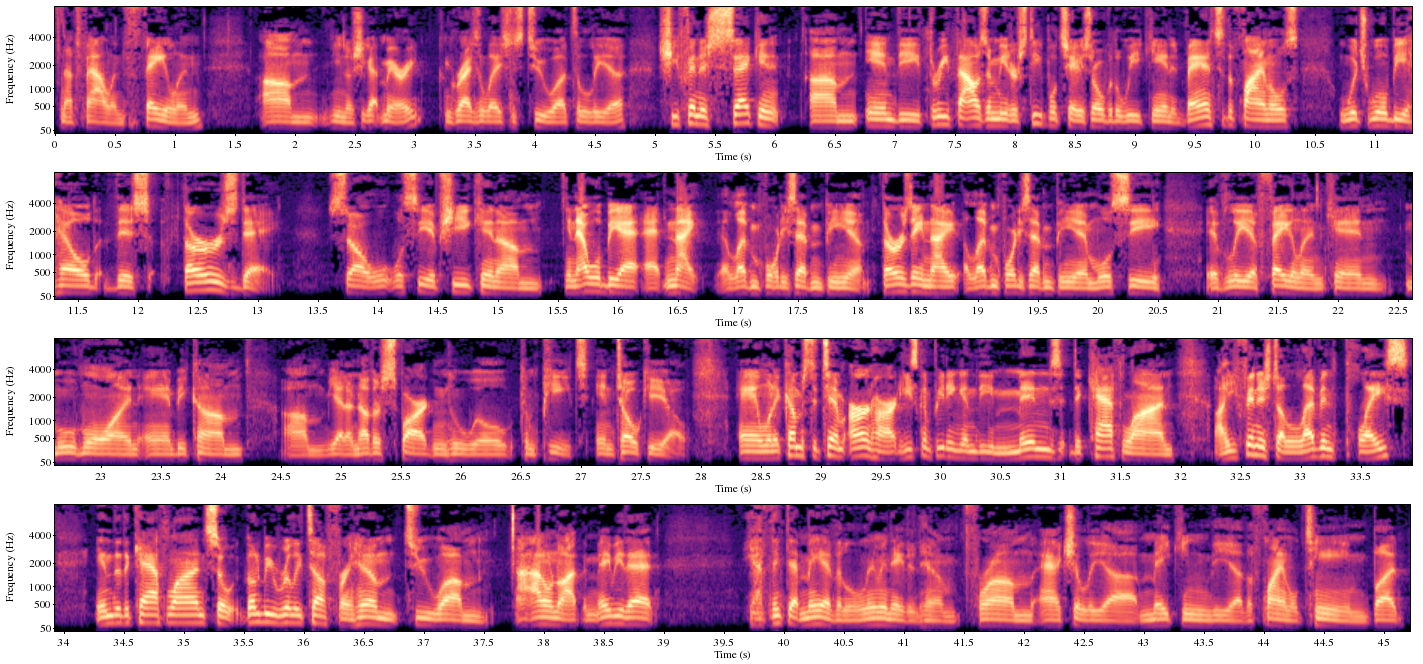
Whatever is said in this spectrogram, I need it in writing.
not Fallon, Phelan. Um, you know, she got married. Congratulations to uh, to Leah. She finished second um, in the 3,000 meter steeplechase over the weekend, advanced to the finals, which will be held this Thursday. So we'll see if she can, um, and that will be at, at night, 11:47 p.m. Thursday night, 11:47 p.m. We'll see if Leah Phelan can move on and become um, yet another Spartan who will compete in Tokyo. And when it comes to Tim Ehrhardt, he's competing in the men's decathlon. Uh, he finished 11th place in the decathlon, so it's going to be really tough for him to. Um, I don't know. Maybe that. Yeah, I think that may have eliminated him from actually uh, making the uh, the final team, but.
